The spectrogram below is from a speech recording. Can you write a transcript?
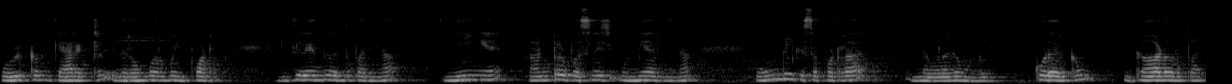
ஒழுக்கம் கேரக்டர் இது ரொம்ப ரொம்ப இம்பார்ட்டன்ட் இதுலேருந்து வந்து பார்த்திங்கன்னா நீங்கள் ஹண்ட்ரட் பர்சன்டேஜ் உண்மையாக இருந்தீங்கன்னா உங்களுக்கு சப்போர்ட்டராக இந்த உலகம் உங்களுக்கு கூட இருக்கும். காடும் இருப்பார்.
